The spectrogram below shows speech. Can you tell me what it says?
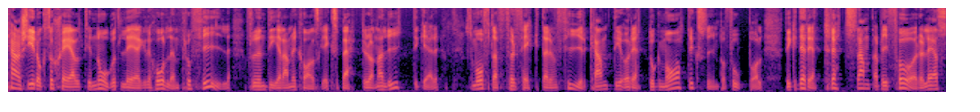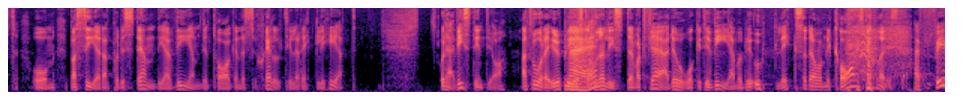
Kanske ger det också skäl till något lägre hållen profil från en del amerikanska experter och analytiker som ofta förfäktar en fyrkantig och rätt dogmatisk syn på fotboll, vilket är rätt tröttsamt att bli föreläst om baserat på det ständiga VM-deltagandets självtillräcklighet. Och det här visste inte jag. Att våra europeiska Nej. journalister vart fjärde år åker till VM och blir uppläxade av amerikanska journalister. Nej, fy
